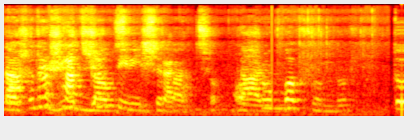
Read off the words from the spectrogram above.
তার সাথে সাত 730 ব্লাউজ টাকা। পাচ্ছ। অসম্ভব সুন্দর। তো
